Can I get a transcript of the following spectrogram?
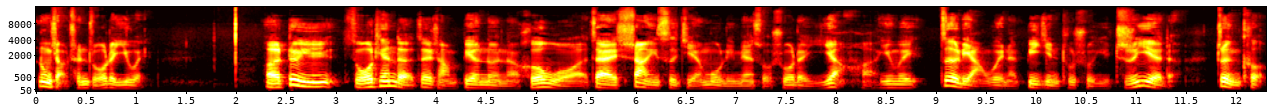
弄巧成拙的意味。呃，对于昨天的这场辩论呢，和我在上一次节目里面所说的一样啊，因为。这两位呢，毕竟都属于职业的政客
